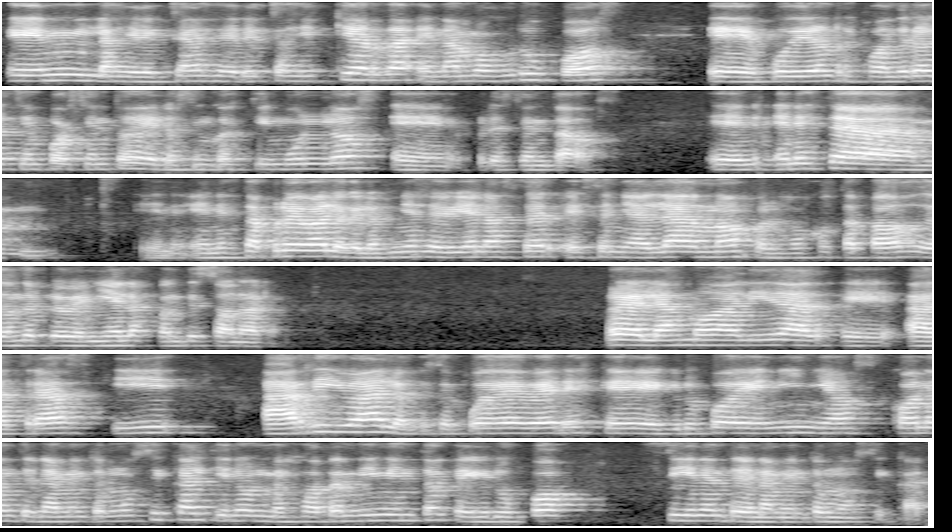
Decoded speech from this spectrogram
en las direcciones de derecha e izquierda, en ambos grupos, eh, pudieron responder al 100% de los cinco estímulos eh, presentados. En, esta, en, esta prueba, lo que los niños debían hacer es señalarnos con los ojos tapados de dónde provenían las fuentes sonoras. Para las modalidades atrás y Arriba lo que se puede ver es que el grupo de niños con entrenamiento musical tiene un mejor rendimiento que el grupo sin entrenamiento musical.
